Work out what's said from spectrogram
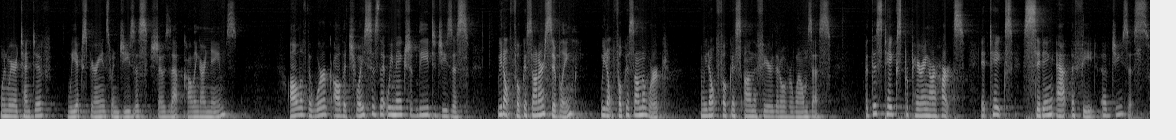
when we're attentive, we experience when Jesus shows up calling our names. All of the work, all the choices that we make should lead to Jesus. We don't focus on our sibling, we don't focus on the work, and we don't focus on the fear that overwhelms us. But this takes preparing our hearts. It takes sitting at the feet of Jesus,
